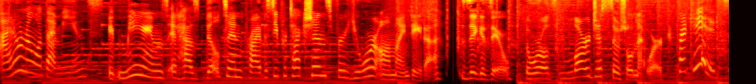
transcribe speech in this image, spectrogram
I don't know what that means. It means it has built in privacy protections for your online data. Zigazoo, the world's largest social network. For kids.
